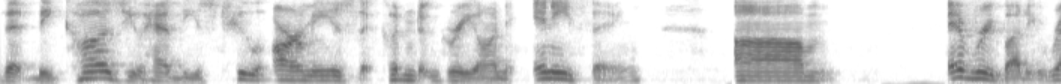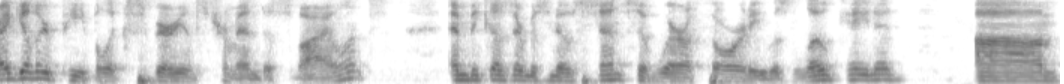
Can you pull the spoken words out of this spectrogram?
That because you had these two armies that couldn't agree on anything, um, everybody, regular people, experienced tremendous violence. And because there was no sense of where authority was located, um,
